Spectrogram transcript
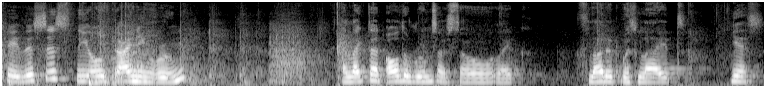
Okay, this is the old dining room. I like that all the rooms are so like flooded with light. Yes.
